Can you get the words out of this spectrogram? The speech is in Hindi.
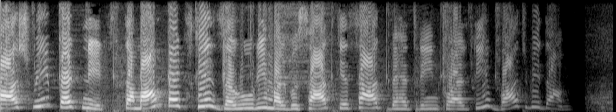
पेट नीड्स तमाम पेट्स के ज़रूरी मलबूसात के साथ बेहतरीन क्वालिटी वाजबी दाम।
